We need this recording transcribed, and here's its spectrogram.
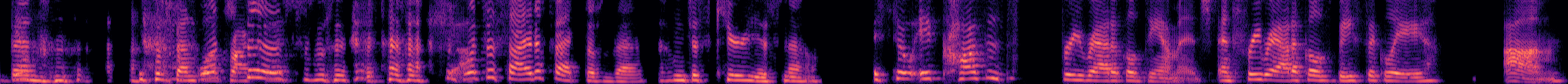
Ben. What's this? What's the side effect of that? I'm just curious now. So it causes free radical damage, and free radicals basically, um,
